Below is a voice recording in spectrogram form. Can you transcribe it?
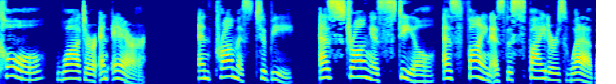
coal, water and air, and promised to be as strong as steel, as fine as the spider's web,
